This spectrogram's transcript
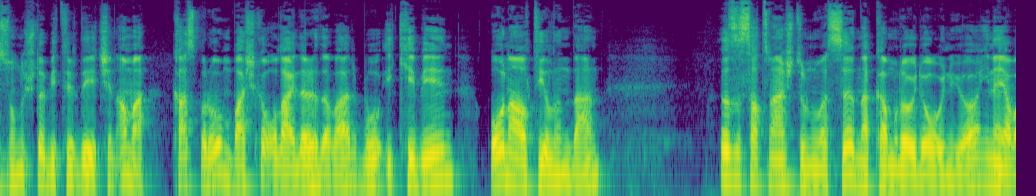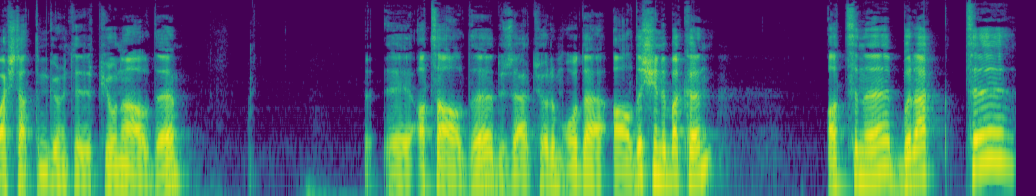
sonuçta bitirdiği için ama Kasparov'un başka olayları da var. Bu 2016 yılından hızlı satranç turnuvası Nakamura ile oynuyor. Yine yavaşlattım görüntüleri. Piyonu aldı. E, atı aldı. Düzeltiyorum. O da aldı. Şimdi bakın atını bıraktı.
